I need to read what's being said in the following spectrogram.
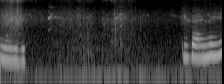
ఇగో ఇది. ఇవి అయినాయి.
